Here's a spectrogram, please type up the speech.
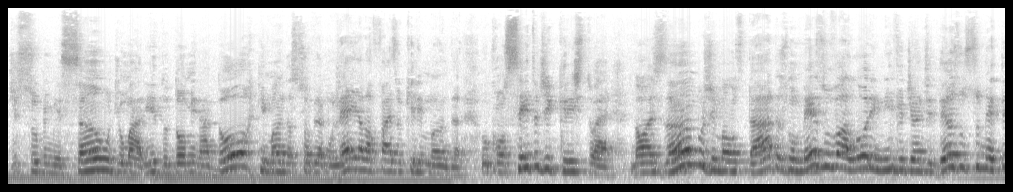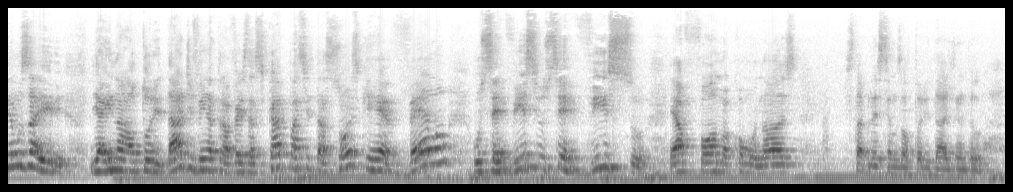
de submissão, de um marido dominador que manda sobre a mulher e ela faz o que ele manda. O conceito de Cristo é: nós ambos de mãos dadas, no mesmo valor e nível diante de Deus, nos submetemos a Ele. E aí na autoridade vem através das capacitações que revelam o serviço, e o serviço é a forma como nós estabelecemos autoridade dentro do lar.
